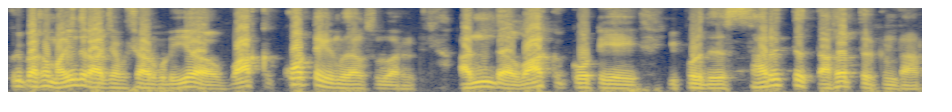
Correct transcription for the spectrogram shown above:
குறிப்பாக மஹிந்த ராஜபக்ஷ அவர்களுடைய வாக்கு கோட்டை என்பதாக சொல்வார்கள். அந்த வாக்கு கோட்டையை இப்பொழுது சரித்து தகர்த்திருக்கின்றார்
